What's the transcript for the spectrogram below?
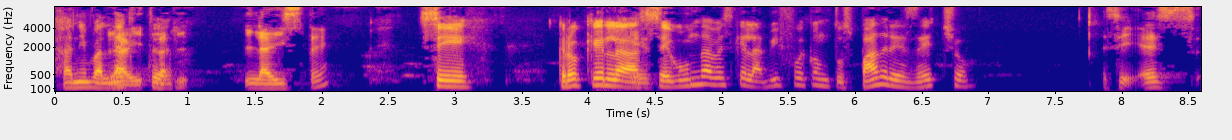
Hannibal Lecter. ¿La, viste? Sí, creo que la segunda vez que la vi fue con tus padres, de hecho. Sí, es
